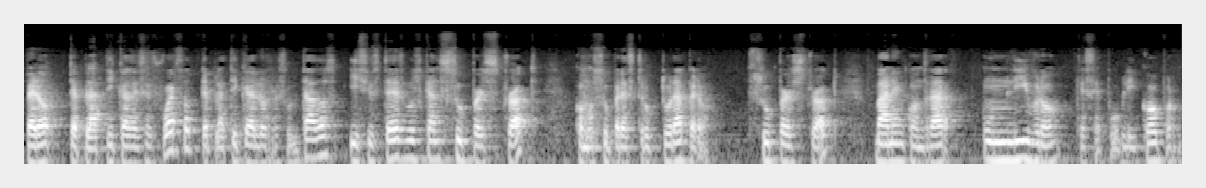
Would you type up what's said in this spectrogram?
Pero te platica de ese esfuerzo, te platica de los resultados, y si ustedes buscan Superstruct, como superestructura, pero superstruct, van a encontrar un libro que se publicó por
